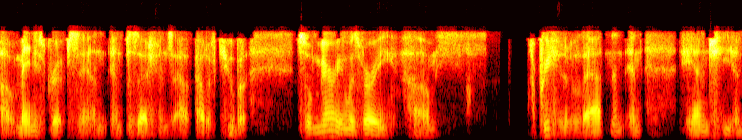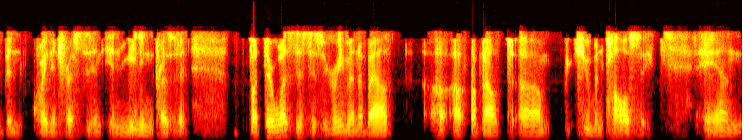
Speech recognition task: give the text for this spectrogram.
uh, manuscripts and, and possessions out, out of Cuba. So Mary was very um, appreciative of that, and, and and she had been quite interested in, in meeting president. But there was this disagreement about uh, uh about um, Cuban policy, and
